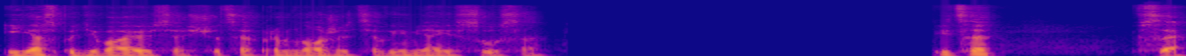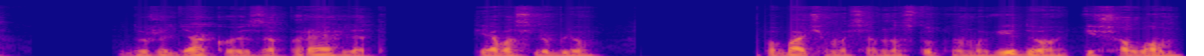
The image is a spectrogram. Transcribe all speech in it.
І я сподіваюся, що це примножиться в ім'я Ісуса. І це все. Дуже дякую за перегляд. Я вас люблю. Побачимося в наступному відео і шалом.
